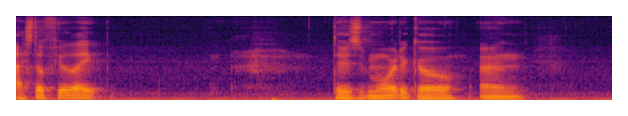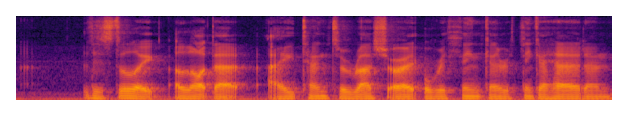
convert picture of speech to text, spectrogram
I still feel like there's more to go and there's still like a lot that I tend to rush or I overthink or think ahead and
